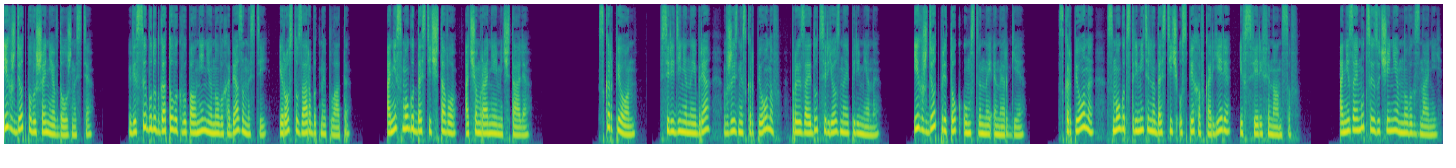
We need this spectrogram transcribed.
Их ждет повышение в должности. Весы будут готовы к выполнению новых обязанностей и росту заработной платы. Они смогут достичь того, о чем ранее мечтали. Скорпион. В середине ноября в жизни скорпионов произойдут серьезные перемены. Их ждет приток умственной энергии. Скорпионы смогут стремительно достичь успеха в карьере и в сфере финансов. Они займутся изучением новых знаний.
